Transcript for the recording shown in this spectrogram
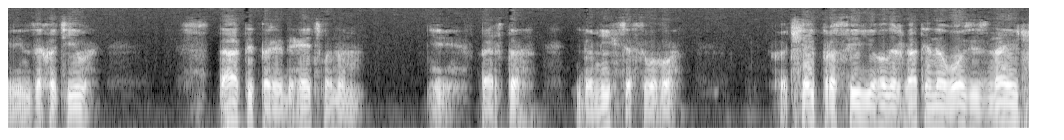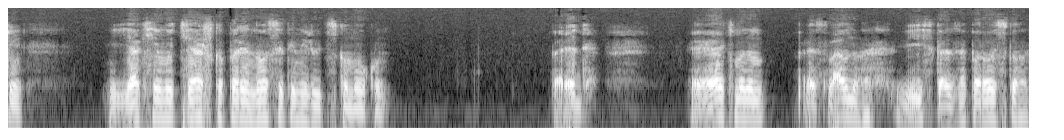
Він захотів стати перед гетьманом і вперто домігся свого, хоча й просив його лежати на возі, знаючи, як йому тяжко переносити нелюдську муку. Перед гетьманом преславного війська Запорозького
